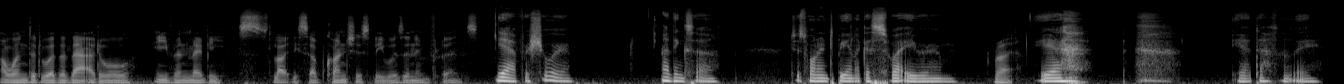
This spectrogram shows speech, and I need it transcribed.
I wondered whether that at all, even maybe slightly subconsciously, was an influence. Yeah, for sure. I think so. Just wanting to be in like a sweaty room. Right. Yeah. yeah, definitely.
